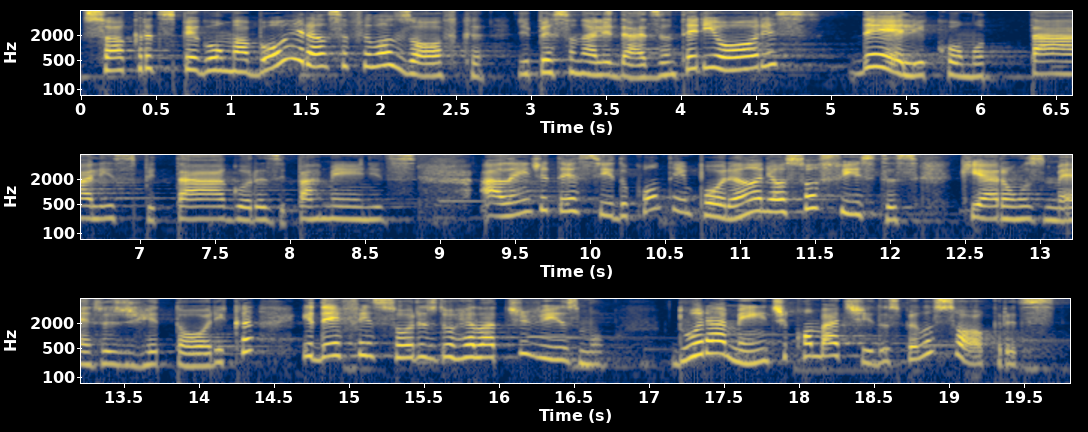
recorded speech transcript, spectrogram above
Sócrates pegou uma boa herança filosófica de personalidades anteriores dele, como Tales, Pitágoras e Parmênides, além de ter sido contemporâneo aos sofistas, que eram os mestres de retórica e defensores do relativismo, duramente combatidos pelo Sócrates.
